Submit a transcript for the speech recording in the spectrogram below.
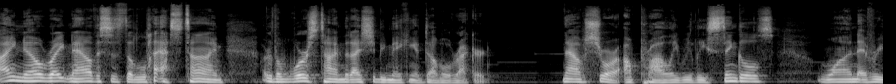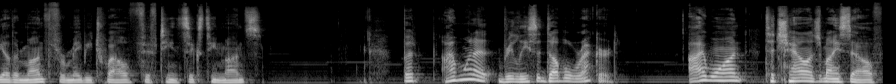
I know right now this is the last time or the worst time that I should be making a double record. Now, sure, I'll probably release singles one every other month for maybe 12, 15, 16 months. But I want to release a double record. I want to challenge myself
